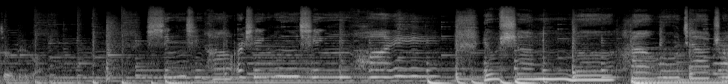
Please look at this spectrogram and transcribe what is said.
这里了。心情好而心情坏，有什么好假装？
